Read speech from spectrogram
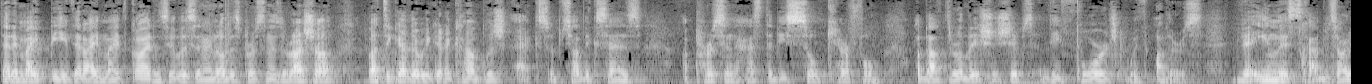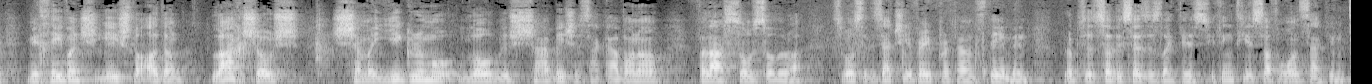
That it might be that I might go ahead and say, listen, I know this person is a Rasha, but together we could accomplish X. Reb Tzadok says, a person has to be so careful about the relationships they forge with others. I'm sorry, lachshosh shema yigremu lo So is actually a very profound statement. Rabbi Tzaddik says is like this. You think to yourself, well, one second,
